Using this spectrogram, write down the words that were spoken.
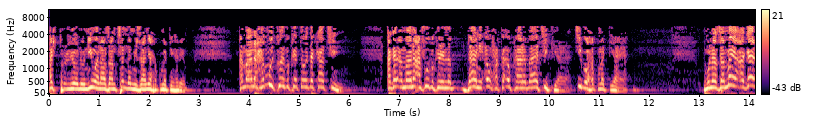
هەش تریلیۆن و نیوە نازام چەندە میزانی حکوومەتی هەرێم ئەمانە هەمووی کۆی بکەتەوە دەکات چی ئەگەر ئەمانە عفوو بکرێن لە دانی ئەو حەکە ئەو کارەبایە چی تایە چی بۆ حکومت تایە منەزەمەیە ئەگەر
